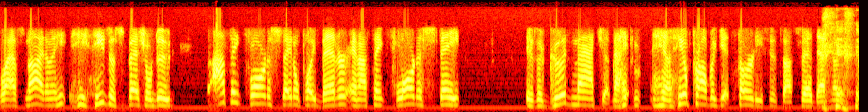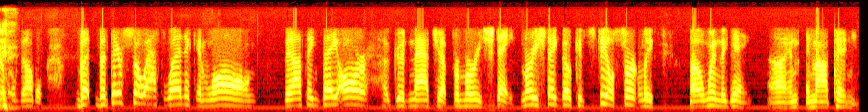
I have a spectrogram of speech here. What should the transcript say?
last night. I mean, he, he he's a special dude. I think Florida State will play better, and I think Florida State is a good matchup. Now, he, you know, he'll probably get thirty since I said that, triple double. But but they're so athletic and long that I think they are a good matchup for Murray State. Murray State though could still certainly uh, win the game, uh, in, in my opinion.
